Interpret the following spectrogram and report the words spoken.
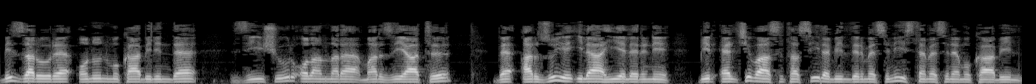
biz zarure onun mukabilinde zişur olanlara marziyatı ve arzuyu ilahiyelerini bir elçi vasıtasıyla bildirmesini istemesine mukabil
